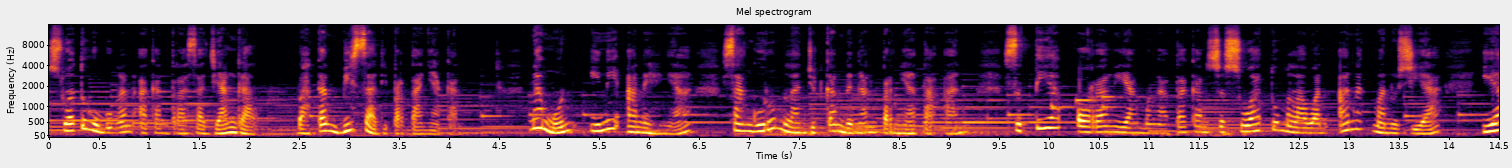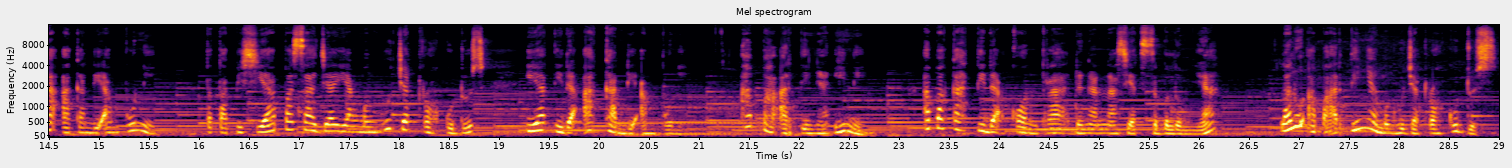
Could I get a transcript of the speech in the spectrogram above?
suatu hubungan akan terasa janggal, bahkan bisa dipertanyakan. Namun, ini anehnya, sang guru melanjutkan dengan pernyataan: "Setiap orang yang mengatakan sesuatu melawan Anak Manusia, ia akan diampuni." Tetapi siapa saja yang menghujat Roh Kudus, ia tidak akan diampuni. Apa artinya ini? Apakah tidak kontra dengan nasihat sebelumnya? Lalu apa artinya menghujat Roh Kudus?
